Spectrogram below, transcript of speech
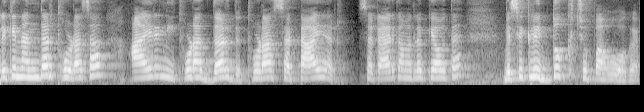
लेकिन अंदर थोड़ा सा आयरनी थोड़ा दर्द, थोड़ा सटायर सटायर का मतलब क्या होता है? बेसिकली दुख छुपा हो अगर।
